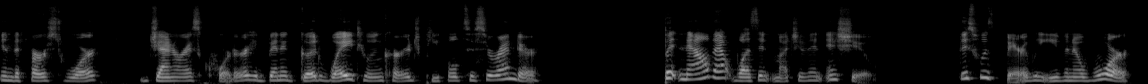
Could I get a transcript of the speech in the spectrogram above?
In the First War, generous quarter had been a good way to encourage people to surrender. But now that wasn't much of an issue. This was barely even a war,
